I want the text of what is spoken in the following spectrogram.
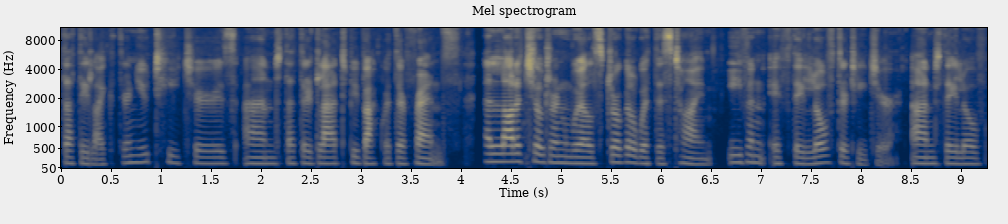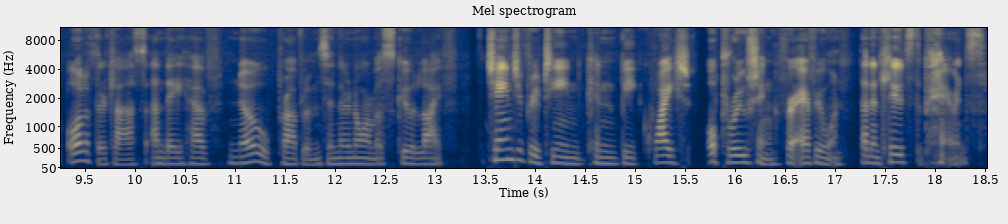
that they like their new teachers and that they're glad to be back with their friends. A lot of children will struggle with this time, even if they love their teacher and they love all of their class and they have no problems in their normal school life. Change of routine can be quite uprooting for everyone. That includes the parents.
